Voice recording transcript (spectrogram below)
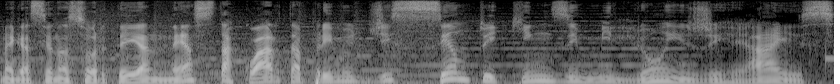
Mega Sena sorteia nesta quarta prêmio de 115 milhões de reais.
